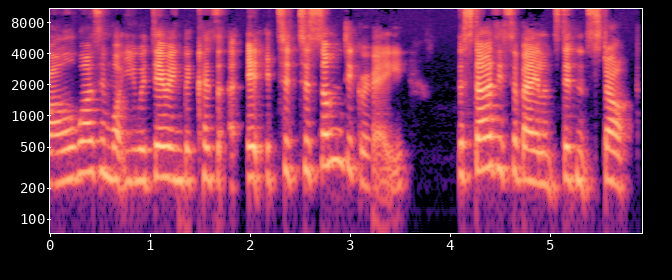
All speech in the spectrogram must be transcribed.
role was in what you were doing, because it, it to, to some degree, the Stasi surveillance didn't stop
